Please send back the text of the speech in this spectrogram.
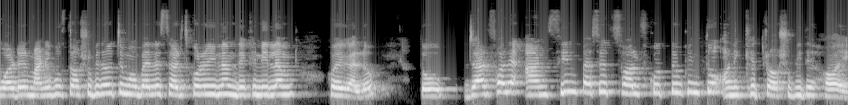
ওয়ার্ডের মানে বুঝতে অসুবিধা হচ্ছে মোবাইলে সার্চ করে নিলাম দেখে নিলাম হয়ে গেল। তো যার ফলে আনসিন প্যাসেজ সলভ করতেও কিন্তু অনেক ক্ষেত্রে অসুবিধে হয়।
